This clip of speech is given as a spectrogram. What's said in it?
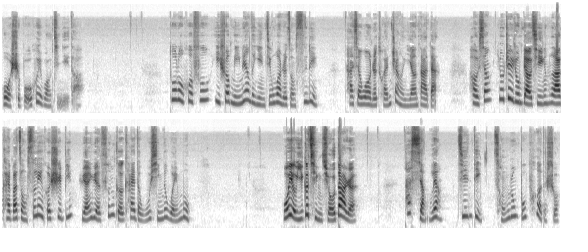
我是不会忘记你的。”多洛霍夫一双明亮的眼睛望着总司令，他像望着团长一样大胆，好像用这种表情拉开把总司令和士兵远远分隔开的无形的帷幕。我有一个请求，大人。他响亮、坚定、从容不迫地说：“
